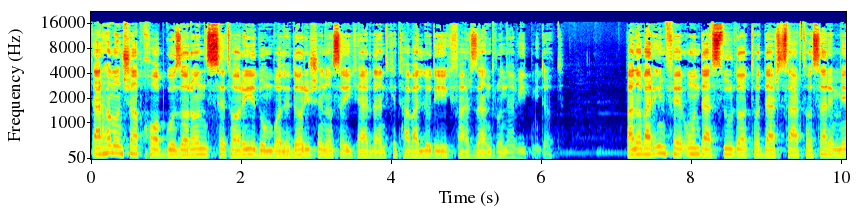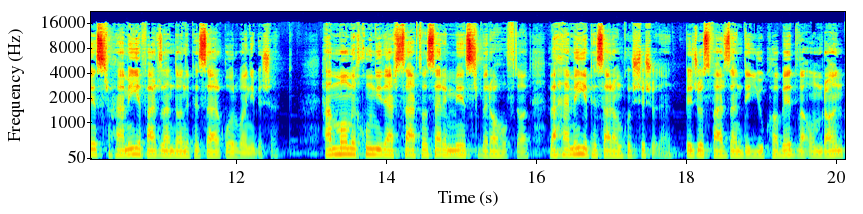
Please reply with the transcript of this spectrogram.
در همان شب خوابگزاران ستاره دنبالداری شناسایی کردند که تولد یک فرزند رو نوید می‌داد. بنابراین فرعون دستور داد تا در سرتاسر سر مصر همه فرزندان پسر قربانی بشن. حمام خونی در سرتاسر سر مصر به راه افتاد و همه پسران کشته شدند به جز فرزند یوکابد و عمران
